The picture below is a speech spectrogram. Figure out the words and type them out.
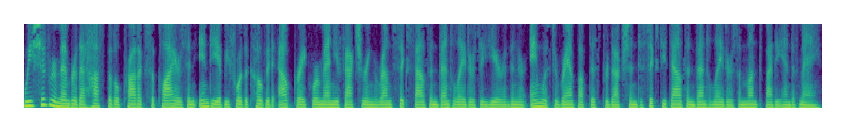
We should remember that hospital product suppliers in India before the COVID outbreak were manufacturing around 6,000 ventilators a year, and their aim was to ramp up this production to 60,000 ventilators a month by the end of May.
